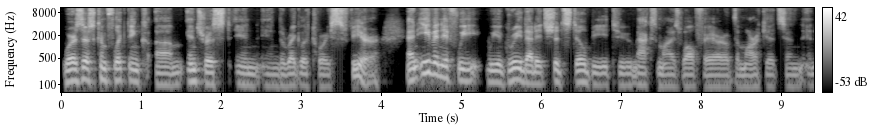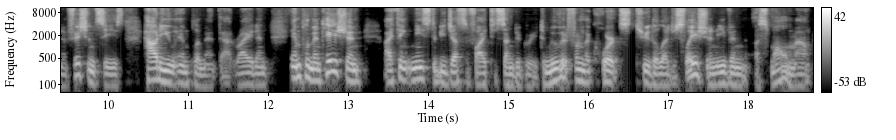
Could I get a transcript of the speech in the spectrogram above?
Whereas there's conflicting um, interest in in the regulatory sphere, and even if we we agree that it should still be to maximize welfare of the markets and, and efficiencies, how do you implement that, right? And implementation. I think needs to be justified to some degree. To move it from the courts to the legislation, even a small amount,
